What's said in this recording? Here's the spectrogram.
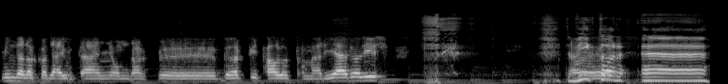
minden akadály után nyomnak burpit, hallottam már ilyenről is. Viktor, uh,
